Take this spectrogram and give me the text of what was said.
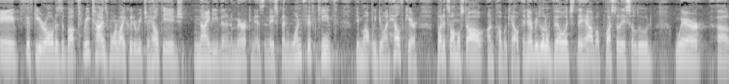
a 50 year old is about three times more likely to reach a healthy age 90 than an American is, and they spend 115th the amount we do on health care, but it's almost all on public health. In every little village, they have a puesto de salud where uh,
